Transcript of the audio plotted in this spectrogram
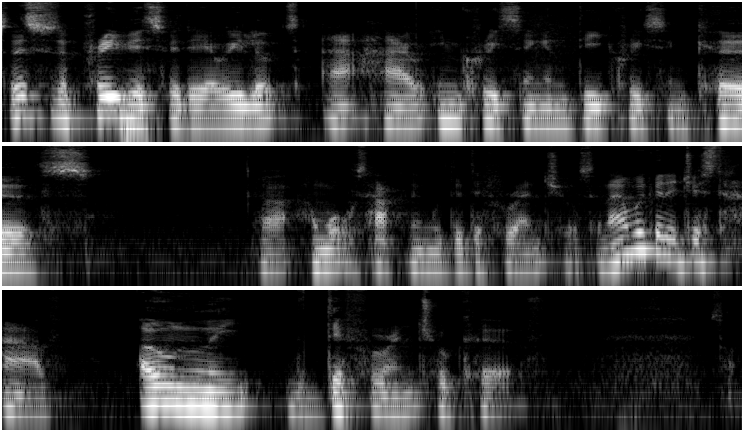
So this is a previous video. We looked at how increasing and decreasing curves uh, and what was happening with the differential. So now we're going to just have only the differential curve. So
